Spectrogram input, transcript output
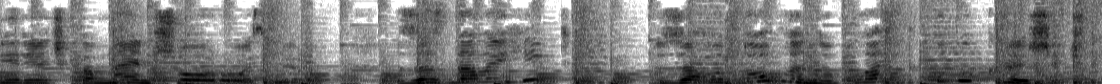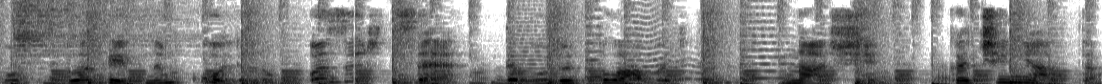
пір'ячка меншого розміру. Заздалегідь заготовлену пластикову кришечку з блакитним кольором, озерце, де будуть плавати наші каченята,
